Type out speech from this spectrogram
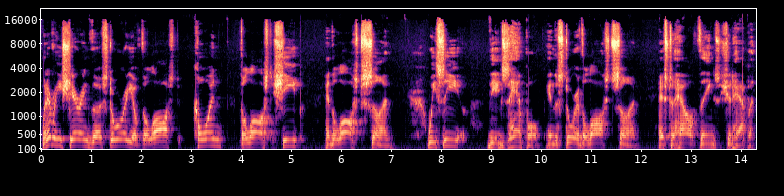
whenever he's sharing the story of the lost coin, the lost sheep, and the lost son. We see the example in the story of the lost son as to how things should happen.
